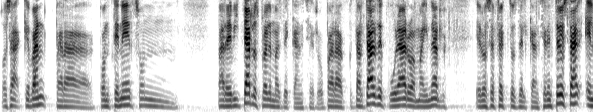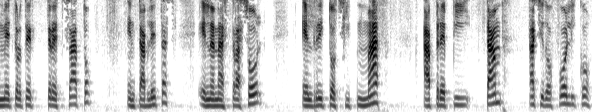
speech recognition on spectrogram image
O sea, que van para contener, son para evitar los problemas de cáncer o para tratar de curar o amainar eh, los efectos del cáncer. Entre ellos está el metrotexato en tabletas, el anastrazol, el rituximab, aprepitamp, ácido fólico,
